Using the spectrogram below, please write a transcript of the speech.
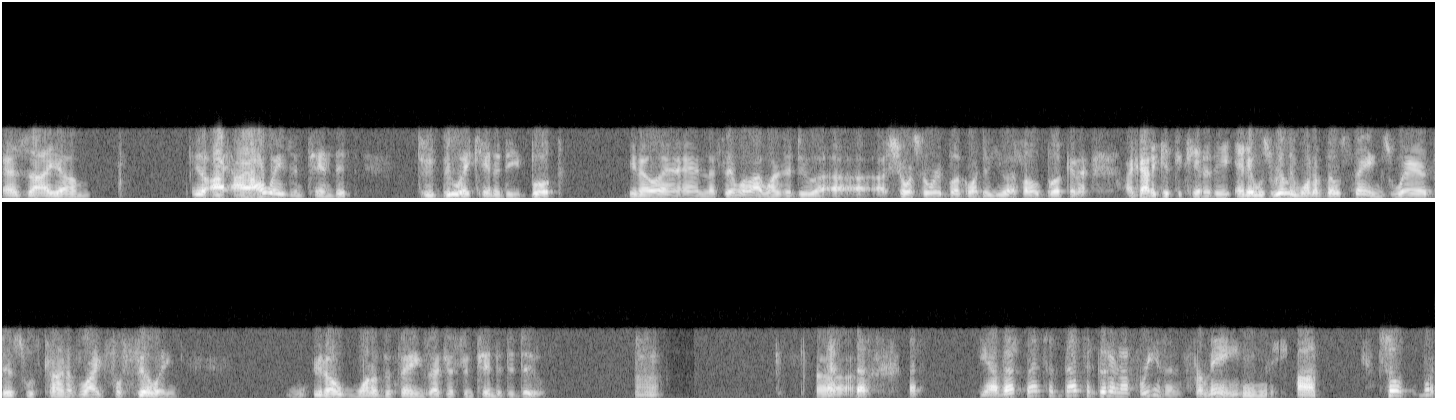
as i um you know i i always intended to do a kennedy book you know and, and let's say well i wanted to do a, a, a short story book or do a ufo book and i i got to get to kennedy and it was really one of those things where this was kind of like fulfilling you know one of the things i just intended to do Mm-hmm. uh That's, that's that's yeah. That's that's a that's a good enough reason for me. mhm. Um, so where,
